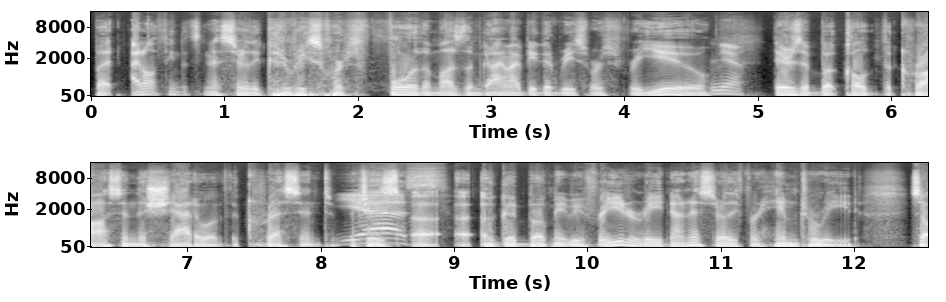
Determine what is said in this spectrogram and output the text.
but I don't think it's necessarily a good resource for the Muslim guy. It might be a good resource for you. Yeah. There's a book called The Cross and the Shadow of the Crescent, which is a, a, a good book maybe for you to read, not necessarily for him to read. So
